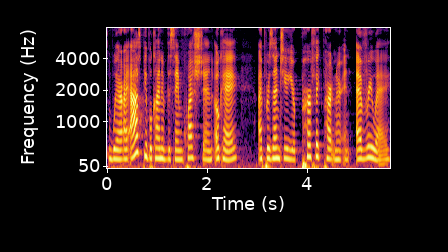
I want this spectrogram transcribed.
where I ask people kind of the same question. Okay, I present to you your perfect partner in every way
